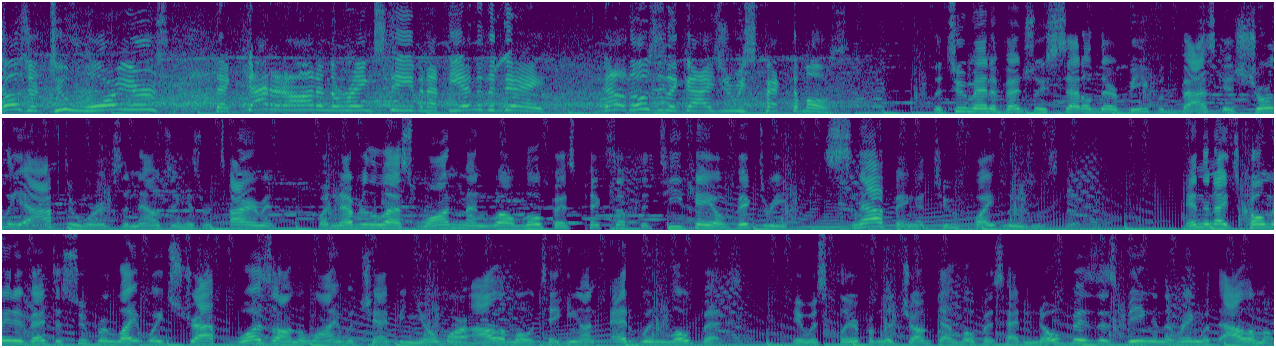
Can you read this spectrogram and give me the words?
Those are two warriors that got it on in the ring, Steve. And at the end of the day, now those are the guys you respect the most. The two men eventually settled their beef with Vazquez shortly afterwards, announcing his retirement, but nevertheless, Juan Manuel Lopez picks up the TKO victory, snapping a two fight losing skid. In the night's co main event, the super lightweight strap was on the line with champion Yomar Alamo taking on Edwin Lopez. It was clear from the jump that Lopez had no business being in the ring with Alamo.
